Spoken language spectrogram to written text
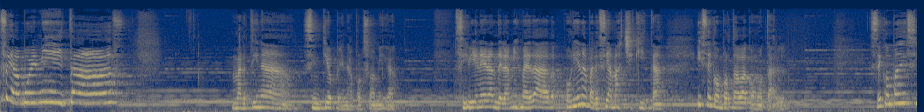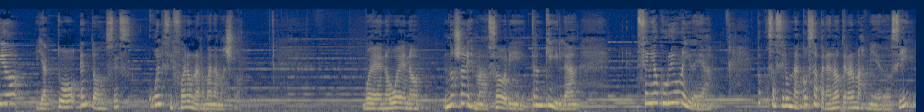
Sean buenitas. Martina sintió pena por su amiga. Si bien eran de la misma edad, Oriana parecía más chiquita y se comportaba como tal. Se compadeció y actuó entonces cual si fuera una hermana mayor. Bueno, bueno, no llores más, Ori, tranquila. Se me ocurrió una idea. Vamos a hacer una cosa para no tener más miedo, ¿sí?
